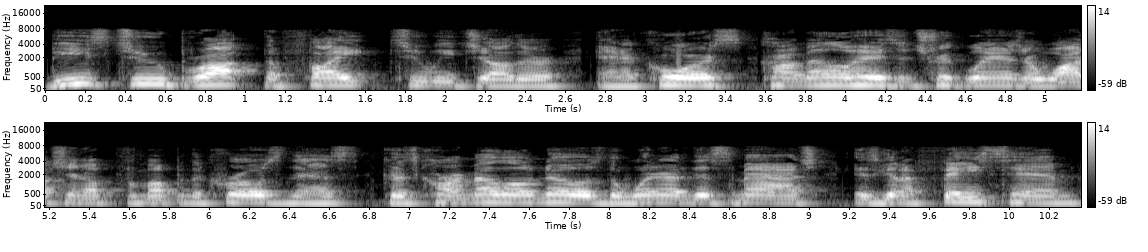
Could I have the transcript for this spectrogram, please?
These two brought the fight to each other. And of course, Carmelo Hayes and Trick Williams are watching up from up in the crow's nest because Carmelo knows the winner of this match is going to face him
